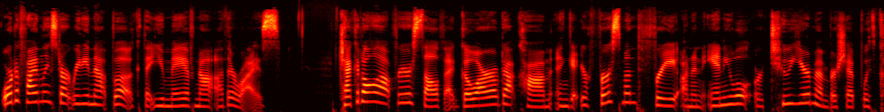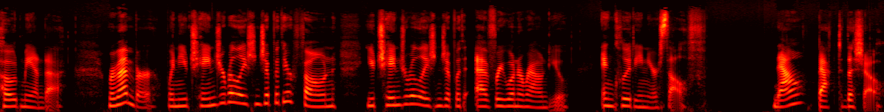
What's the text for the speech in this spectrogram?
or to finally start reading that book that you may have not otherwise. Check it all out for yourself at goaro.com and get your first month free on an annual or two year membership with code MANDA. Remember, when you change your relationship with your phone, you change your relationship with everyone around you, including yourself. Now, back to the show.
